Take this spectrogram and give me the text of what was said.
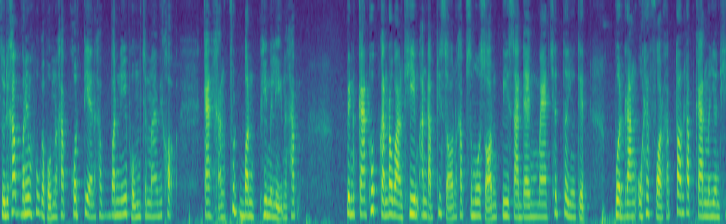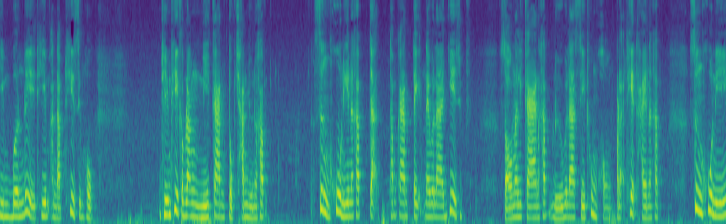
สวัสดีครับ วันนี้มาพบกับผมนะครับโคตเตียนะครับ วันนี้ผมจะมาวิเคราะห์การแข่งขันฟุตบอลพรีเมียร์ลีกนะครับ เป็นการพบกันระหว่างทีมอันดับที่2นะครับสโมสร ปีศาจแดงแมนเชสเตอร์ยูไนเต็ดเปิดรังโอเทฟฟอร์ดครับ ต้อนรับการมาเยือนทีมเบอร์นลี่ทีมอันดับที่ 16 ทีมที่กำลังหนีการตกชั้นอยู่นะครับ ซึ่งคู่นี้นะครับจะทำการเตะในเวลา 22 นาฬิกานะครับหรือเวลา4ทุ่มของประเทศไทยนะครับ ซึ่งคู่นี้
